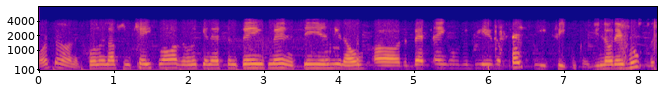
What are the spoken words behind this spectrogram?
Working on it. Pulling up some case laws and looking at some things, man, and seeing, you know, uh, the best angle to be able to approach these people because you know they're ruthless.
